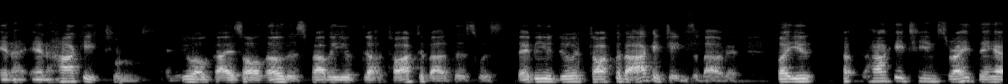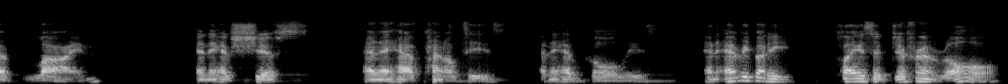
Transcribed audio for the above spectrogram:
in in hockey teams, and you all guys all know this. Probably you've d- talked about this. Was maybe you do it talk with the hockey teams about it. But you hockey teams, right? They have lines, and they have shifts, and they have penalties, and they have goalies, and everybody plays a different role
